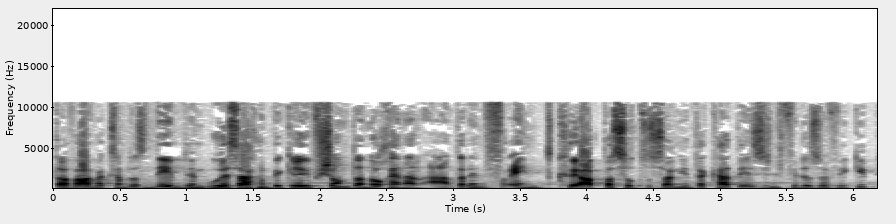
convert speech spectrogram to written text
darauf aufmerksam, dass neben dem Ursachenbegriff schon dann noch einen anderen Fremdkörper sozusagen in der kartesischen Philosophie gibt,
